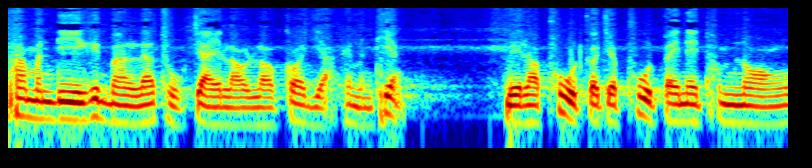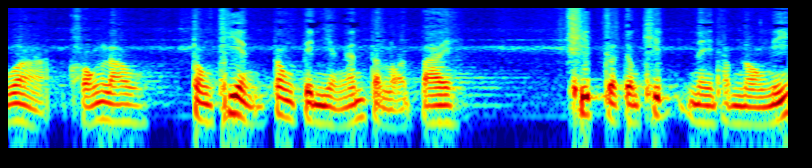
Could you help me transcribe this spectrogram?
ถ้ามันดีขึ้นมาแล้วถูกใจเราเราก็อยากให้มันเที่ยง เวลาพูดก็จะพูดไปในทำนองว่าของเราต้องเที่ยงต้องเป็นอย่างนั้นตลอดไป คิดก็ต้องคิดในทำนองนี้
